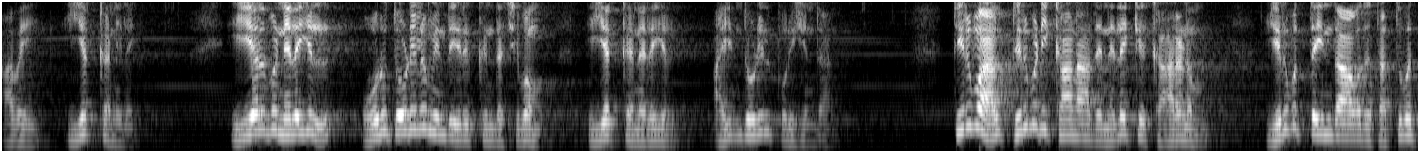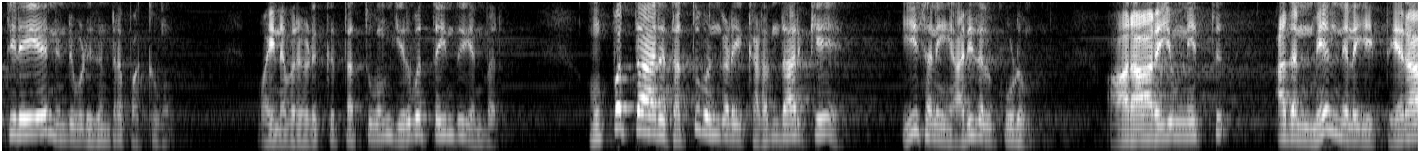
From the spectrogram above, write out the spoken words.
அவை இயக்க நிலை. இயல்பு நிலையில் ஒரு தொழிலும் இன்று இருக்கின்ற சிவம் இயக்க நிலையில் ஐந்தொழில் புரிகின்றான். திருமால் திருவடி காணாத நிலைக்கு காரணம் இருபத்தைந்தாவது தத்துவத்திலேயே நின்று விடுகின்ற பக்குவம். வைணவர்களுக்கு தத்துவம் இருபத்தைந்து என்பர். முப்பத்தாறு தத்துவங்களை கடந்தார்க்கே ஈசனை அறிதல் கூடும். ஆறாரையும் நீத்து அதன் மேல் நிலையை பேரா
